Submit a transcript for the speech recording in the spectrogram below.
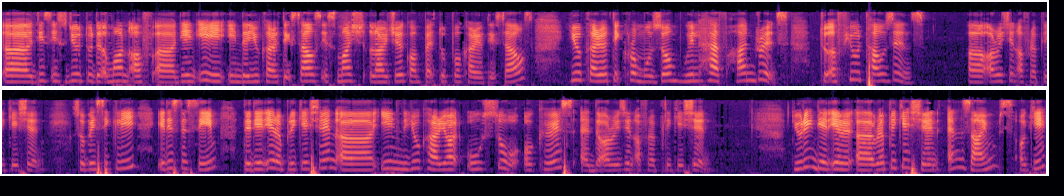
uh, this is due to the amount of uh, DNA in the eukaryotic cells is much larger compared to prokaryotic cells. Eukaryotic chromosome will have hundreds to a few thousands uh, origin of replication. So basically, it is the same. The DNA replication uh, in eukaryote also occurs at the origin of replication. During DNA uh, replication, enzymes okay,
